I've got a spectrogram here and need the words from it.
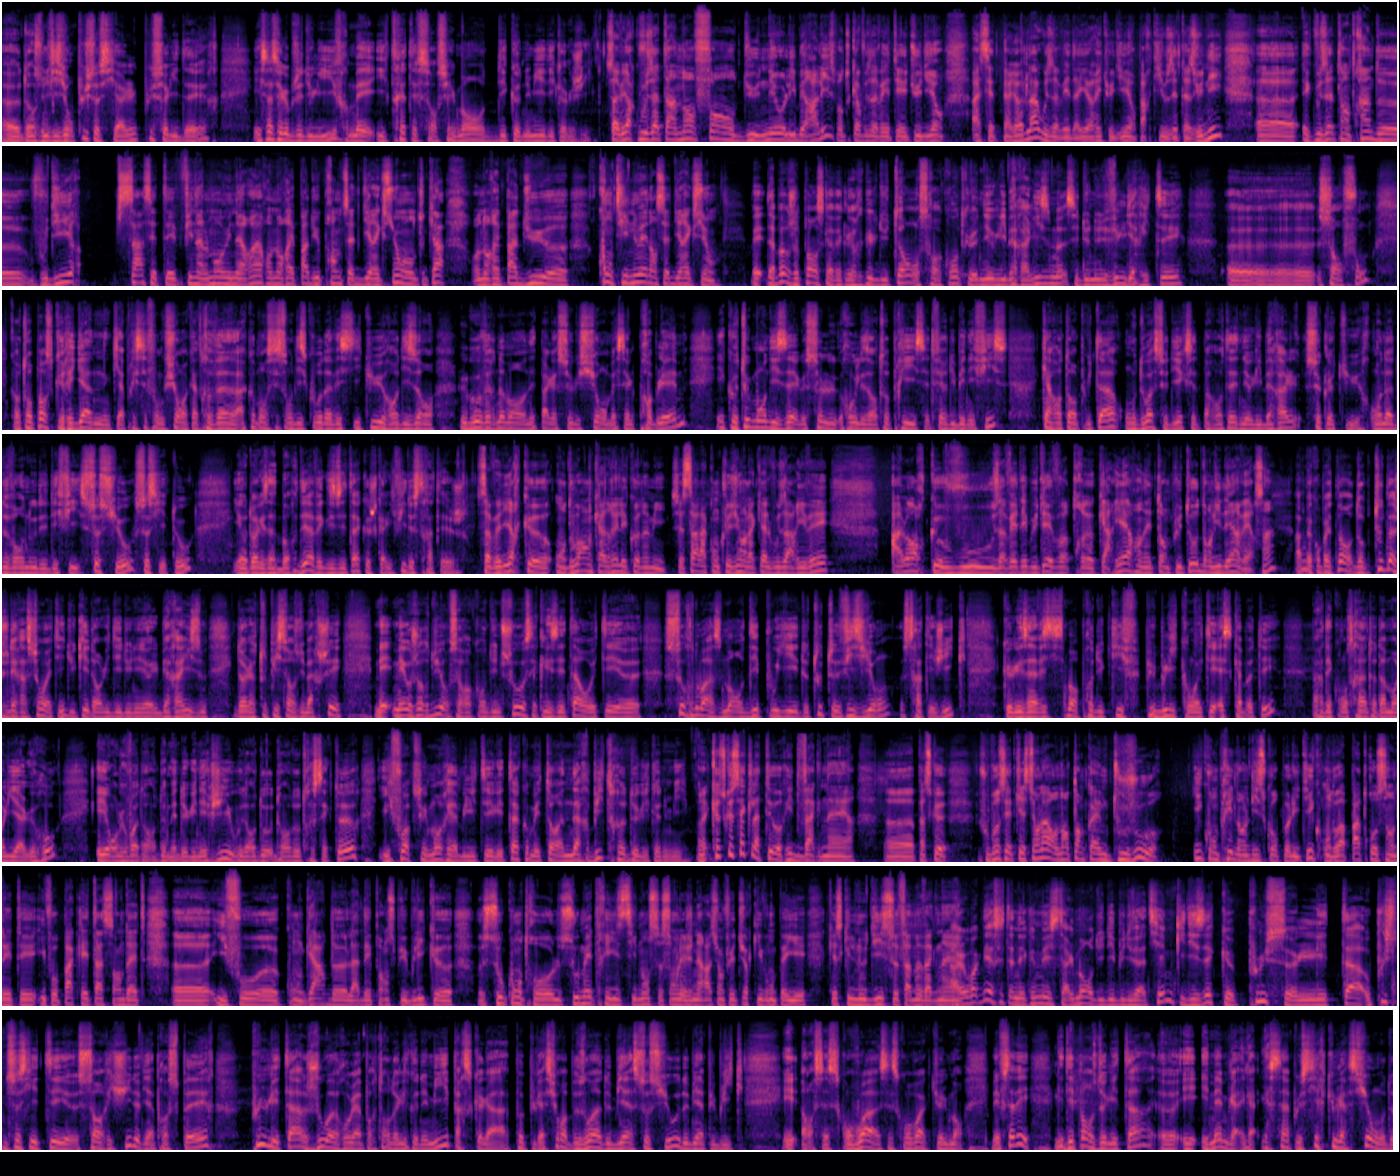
euh, dans une vision plus sociale, plus solidaire. Et ça, c'est l'objet du livre, mais il traite essentiellement d'économie et d'écologie. Ça veut dire que vous êtes un enfant du néolibéralisme. En tout cas, vous avez été étudiant à cette période-là. Vous avez d'ailleurs étudié en partie aux États-Unis. Euh, et que vous êtes en train de vous dire ça, c'était finalement une erreur. On n'aurait pas dû prendre cette direction. En tout cas, on n'aurait pas dû euh, continuer dans cette direction. D'abord, je pense qu'avec le recul du temps, on se rend compte que le néolibéralisme, c'est d'une vulgarité euh, sans fond. Quand on pense que Reagan, qui a pris ses fonctions en 80, a commencé son discours d'investiture en disant le gouvernement n'est pas la solution, mais c'est le problème, et que tout le monde disait le seul rôle des entreprises, c'est de faire du bénéfice, 40 ans plus tard, on doit se dire que cette parenthèse néolibérale se clôture. On a devant nous des défis sociaux, sociétaux, et on doit les aborder avec des États que je qualifie de stratèges. Ça veut dire qu'on doit encadrer l'économie. C'est ça la conclusion à laquelle vous arrivez alors que vous avez débuté votre carrière en étant plutôt dans l'idée inverse. Hein ah ben complètement. Donc toute ma génération a été éduquée dans l'idée du néolibéralisme, dans la toute-puissance du marché. Mais, mais aujourd'hui, on se rend compte d'une chose, c'est que les États ont été euh, sournoisement dépouillés de toute vision stratégique, que les investissements productifs publics ont été escamotés par des contraintes notamment liées à l'euro. Et on le voit dans le domaine de l'énergie ou dans d'autres secteurs. Il faut absolument réhabiliter l'État comme étant un arbitre de l'économie. Qu'est-ce que c'est que la théorie de Wagner? Euh, Parce que je vous pose cette question-là, on entend même toujours y compris dans le discours politique, on ne doit pas trop s'endetter, il ne faut pas que l'État s'endette, euh, il faut euh, qu'on garde la dépense publique euh, sous contrôle, sous maîtrise, sinon ce sont les générations futures qui vont payer. Qu'est-ce qu'il nous dit, ce fameux Wagner? Alors Wagner, c'est un économiste allemand du début du XXe qui disait que plus l'État, ou plus une société s'enrichit, devient prospère, plus l'État joue un rôle important dans l'économie parce que la population a besoin de biens sociaux, de biens publics. Et c'est ce qu'on voit, c'est ce qu'on voit actuellement. Mais vous savez, les dépenses de l'État euh, et, même la, simple circulation de,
